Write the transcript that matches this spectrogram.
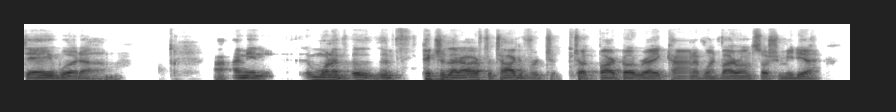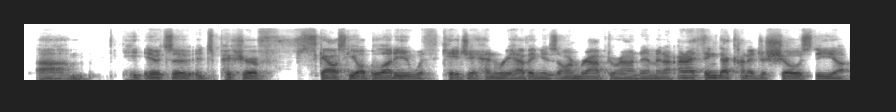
they would, um, I mean, one of the, the picture that our photographer t- took Bart Boatwright kind of went viral on social media. Um, he, it's a it's a picture of Skalski all bloody with KJ Henry having his arm wrapped around him, and and I think that kind of just shows the uh,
